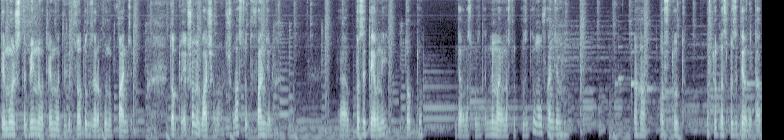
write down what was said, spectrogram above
ти можеш стабільно отримувати відсоток за рахунок фандінгу. Тобто, якщо ми бачимо, що в нас тут фандінг позитивний, тобто, де в нас позитивний? Немає у нас тут позитивного фандінгу. Ага, ось тут. Ось тут у нас позитивний, так.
